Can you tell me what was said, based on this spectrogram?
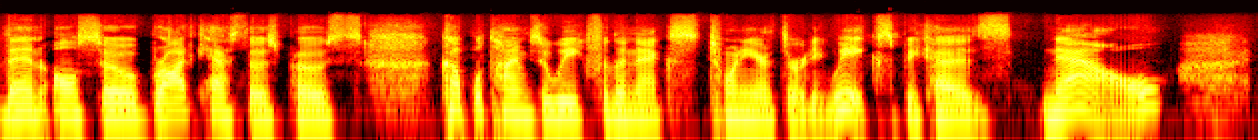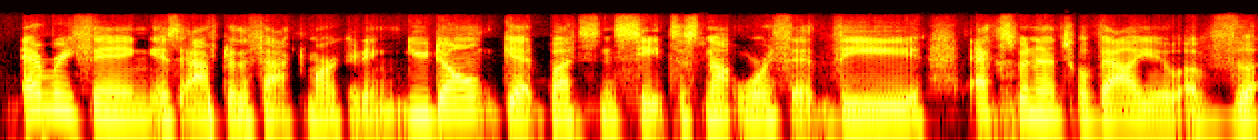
then also broadcast those posts a couple times a week for the next 20 or 30 weeks because now everything is after the fact marketing. You don't get butts and seats. It's not worth it. The exponential value of the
